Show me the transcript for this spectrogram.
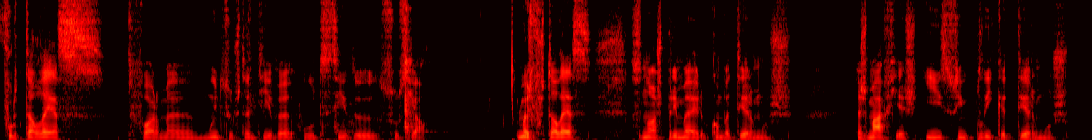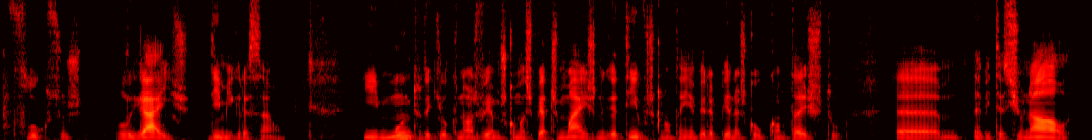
fortalece de forma muito substantiva o tecido social. Mas fortalece se nós primeiro combatermos as máfias, e isso implica termos fluxos legais de imigração. E muito daquilo que nós vemos como aspectos mais negativos, que não têm a ver apenas com o contexto uh, habitacional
